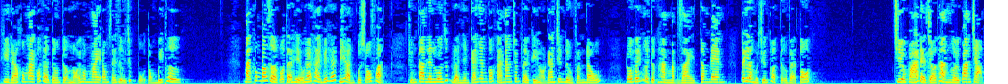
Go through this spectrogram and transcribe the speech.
Khi đó không ai có thể tưởng tượng nổi hôm nay ông sẽ giữ chức vụ tổng bí thư. Bạn không bao giờ có thể hiểu hết hay biết hết bí ẩn của số phận. Chúng ta nên luôn giúp đỡ những cá nhân có khả năng trong thời kỳ họ đang trên đường phấn đấu. Đối với người thực hành mặt dày, tâm đen, đây là một chiến thuật tự vệ tốt. Chìa khóa để trở thành người quan trọng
